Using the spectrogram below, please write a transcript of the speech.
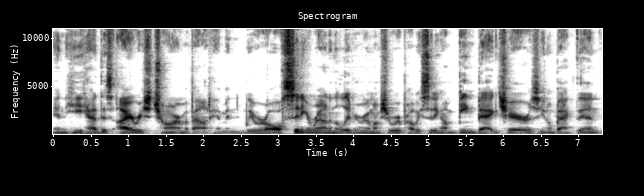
And he had this Irish charm about him. And we were all sitting around in the living room. I'm sure we were probably sitting on beanbag chairs, you know, back then,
